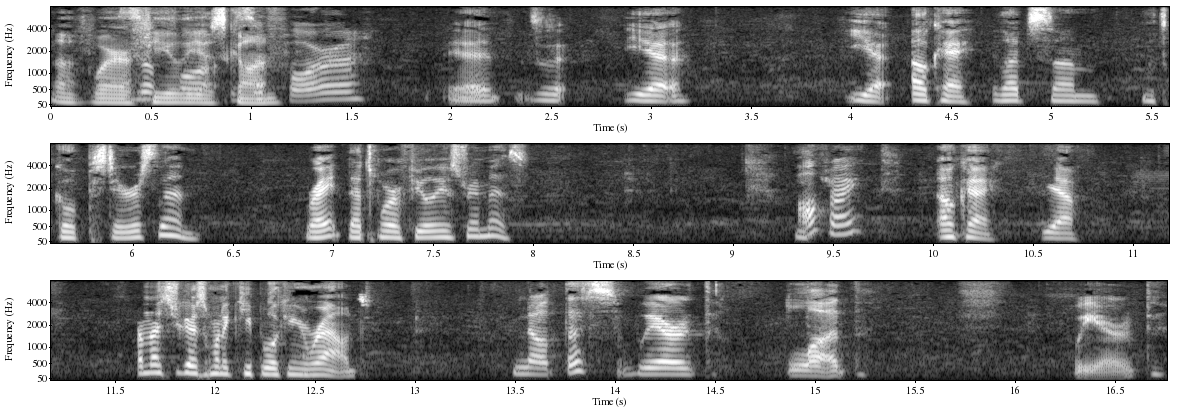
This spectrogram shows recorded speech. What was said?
of where Ophelia's Zephor- gone. Zephora? Yeah. Yeah. Yeah. Okay. Let's um. Let's go upstairs then. Right. That's where Ophelia's room is. All right. Okay. Yeah. Unless you guys want to keep looking around. No, this weird blood. Weird.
